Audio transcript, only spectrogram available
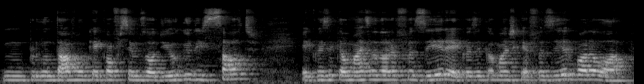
que me perguntavam o que é que oferecemos ao Diogo, eu disse saltos, é a coisa que ele mais adora fazer, é a coisa que ele mais quer fazer, bora lá.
